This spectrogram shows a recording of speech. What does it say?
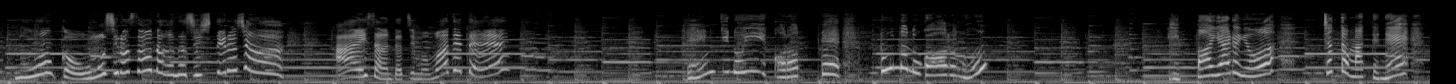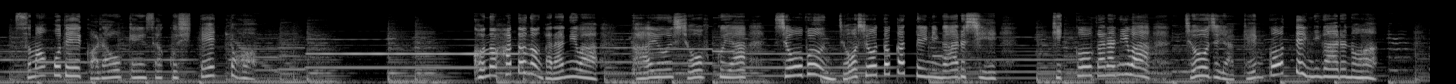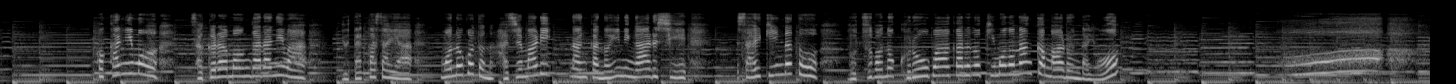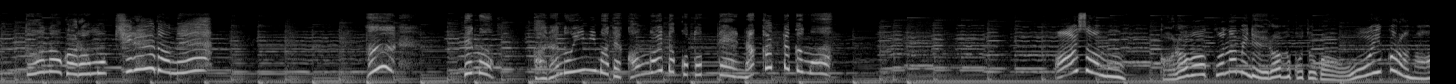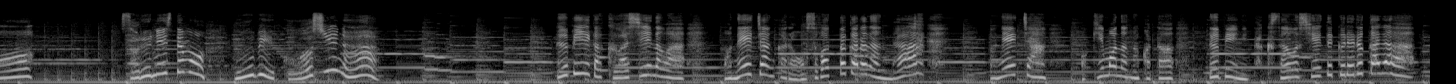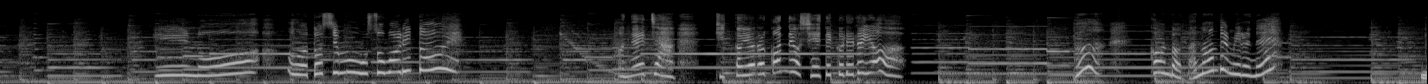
えて。なんか面白そうな話してるじゃん愛さんたちも混ぜて。縁起のいい柄ってどんなのがあるの？いっぱいあるよ。ちょっと待ってね。スマホで柄を検索してと。この鳩の柄には開運承福や勝負運上昇とかって意味があるし亀甲柄には長寿や健康って意味があるの。他にも桜門柄には豊かさや物事の始まりなんかの意味があるし最近だと四つ葉のクローバー柄の着物なんかもあるんだよ。はあどの柄も綺麗だね。うんでも柄の意味まで考えたことってなかったかも。愛さんも柄は好みで選ぶことが多いからな。それにしてもルビー詳しいね。ルビーが詳しいのはお姉ちゃんから教わったからなんだ。お姉ちゃんお着物のことルビーにたくさん教えてくれるから。いいな。私も教わりたい。お姉ちゃんきっと喜んで教えてくれるよ。うん。今度頼んでみるね。ご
